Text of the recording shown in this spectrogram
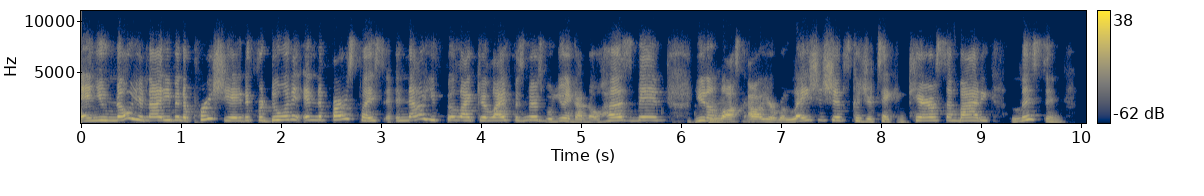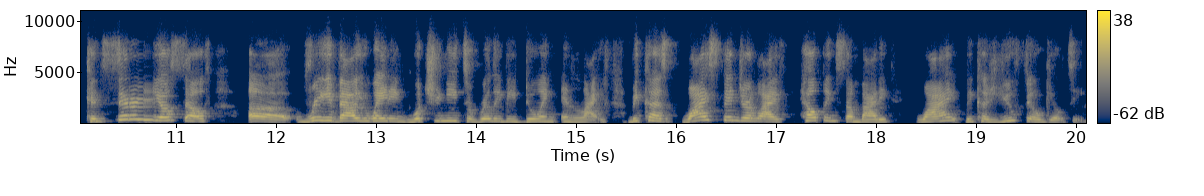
and you know you're not even appreciated for doing it in the first place. And now you feel like your life is miserable. You ain't got no husband. You done lost all your relationships because you're taking care of somebody. Listen, consider yourself uh reevaluating what you need to really be doing in life because why spend your life helping somebody why because you feel guilty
